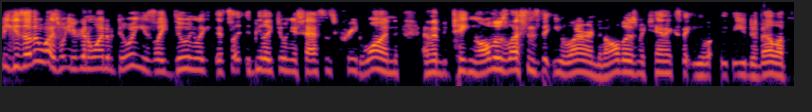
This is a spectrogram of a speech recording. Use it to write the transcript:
because otherwise, what you're going to wind up doing is like doing like it's like it'd be like doing Assassin's Creed One and then taking all those lessons that you learned and all those mechanics that you that you developed,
